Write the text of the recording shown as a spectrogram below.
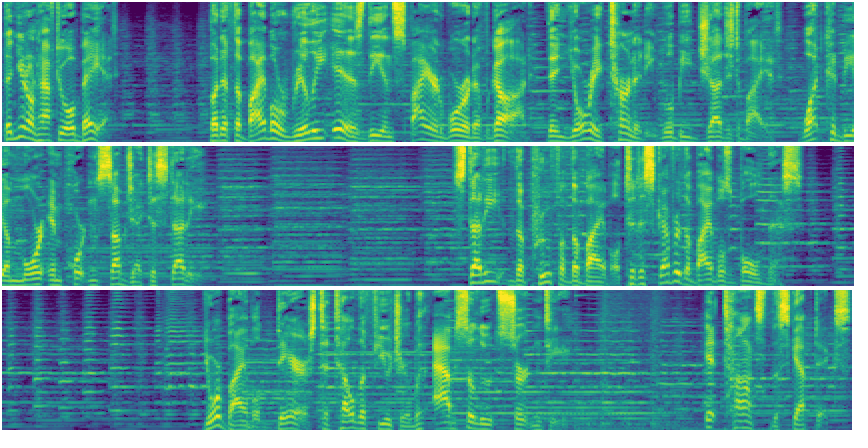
then you don't have to obey it. But if the Bible really is the inspired Word of God, then your eternity will be judged by it. What could be a more important subject to study? Study the proof of the Bible to discover the Bible's boldness. Your Bible dares to tell the future with absolute certainty. It taunts the skeptics.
